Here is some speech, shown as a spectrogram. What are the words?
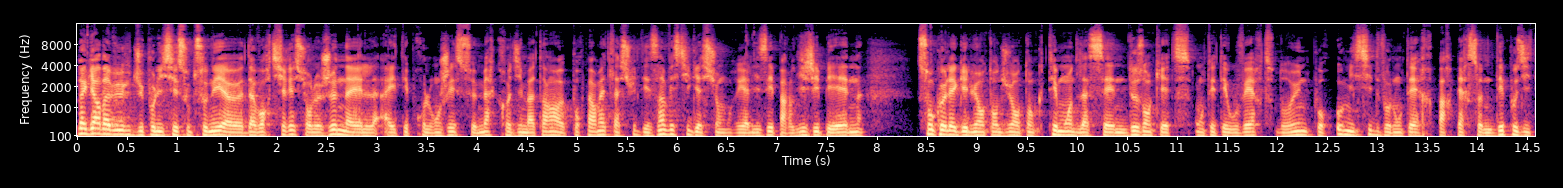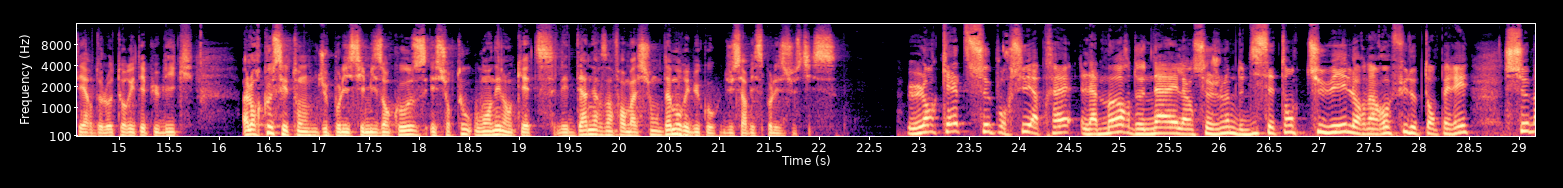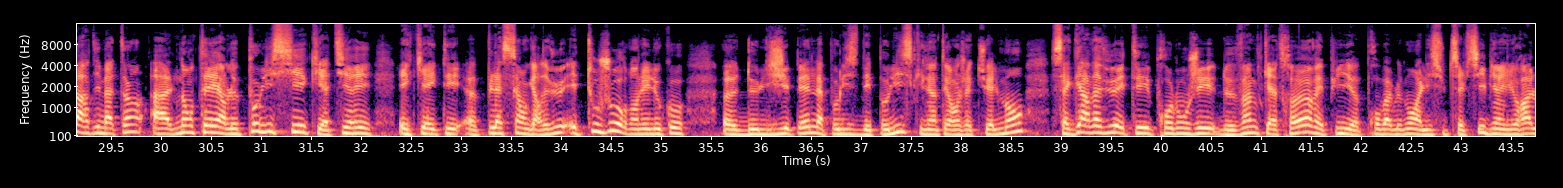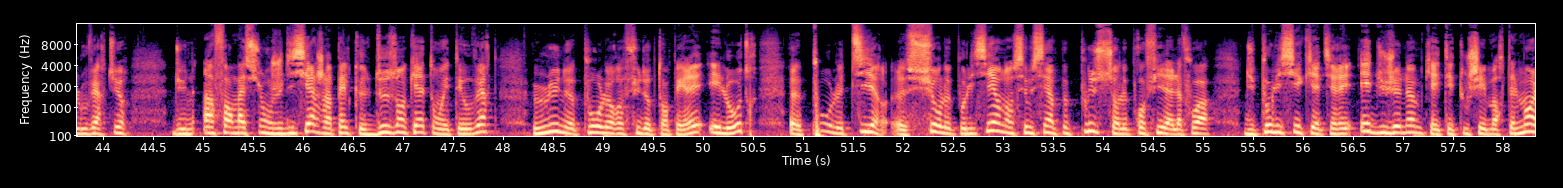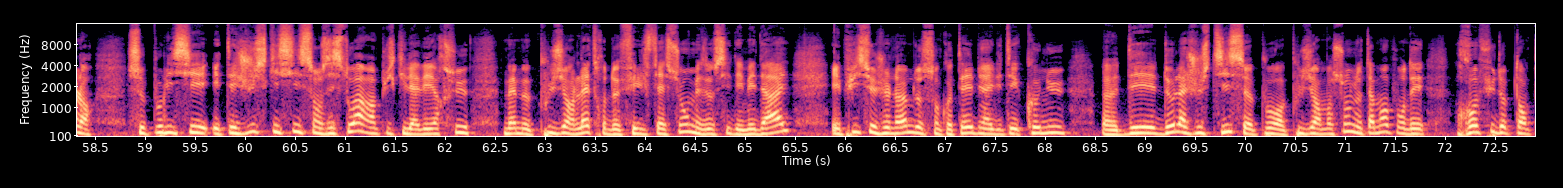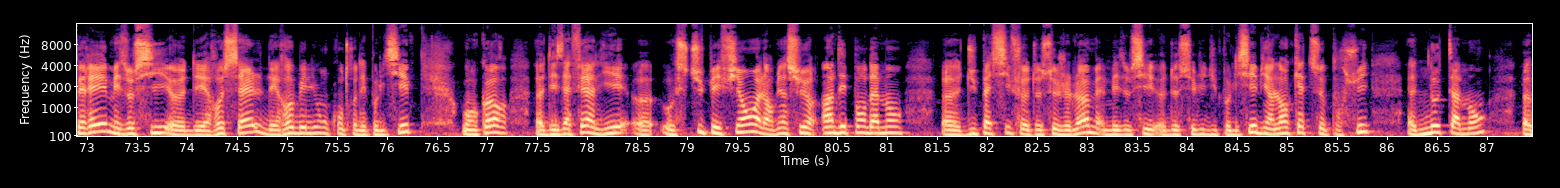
La garde à vue du policier soupçonné d'avoir tiré sur le jeune Naël a été prolongée ce mercredi matin pour permettre la suite des investigations réalisées par l'IGPN. Son collègue est lui entendu en tant que témoin de la scène. Deux enquêtes ont été ouvertes, dont une pour homicide volontaire par personne dépositaire de l'autorité publique. Alors que sait-on du policier mis en cause et surtout où en est l'enquête? Les dernières informations d'Amory Bucco du service police-justice. L'enquête se poursuit après la mort de Naël, ce jeune homme de 17 ans tué lors d'un refus d'obtempérer ce mardi matin à Nanterre. Le policier qui a tiré et qui a été placé en garde à vue est toujours dans les locaux de l'IGPN, la police des polices, qui l'interroge actuellement. Sa garde à vue a été prolongée de 24 heures et puis probablement à l'issue de celle-ci, eh bien il y aura l'ouverture d'une information judiciaire. Je rappelle que deux enquêtes ont été ouvertes, l'une pour le refus d'obtempérer et l'autre euh, pour le tir euh, sur le policier. On en sait aussi un peu plus sur le profil à la fois du policier qui a tiré et du jeune homme qui a été touché mortellement. Alors, ce policier était jusqu'ici sans histoire, hein, puisqu'il avait reçu même plusieurs lettres de félicitations, mais aussi des médailles. Et puis, ce jeune homme, de son côté, eh bien, il était connu euh, de la justice pour plusieurs mentions, notamment pour des refus d'obtempérer, mais aussi euh, des recels, des rébellions contre des policiers, ou encore euh, des affaires liées aux stupéfiants. Alors bien sûr, indépendamment du passif de ce jeune homme, mais aussi de celui du policier, eh bien l'enquête se poursuit, notamment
